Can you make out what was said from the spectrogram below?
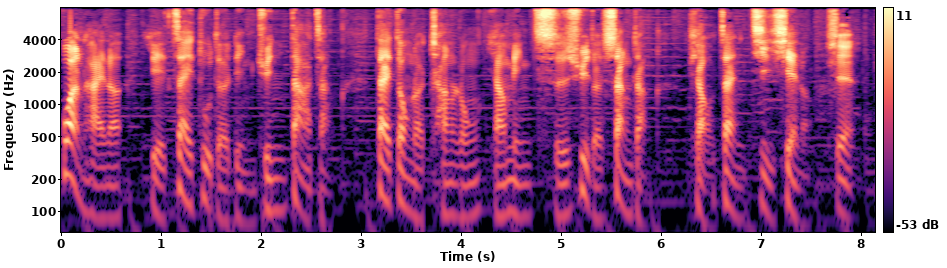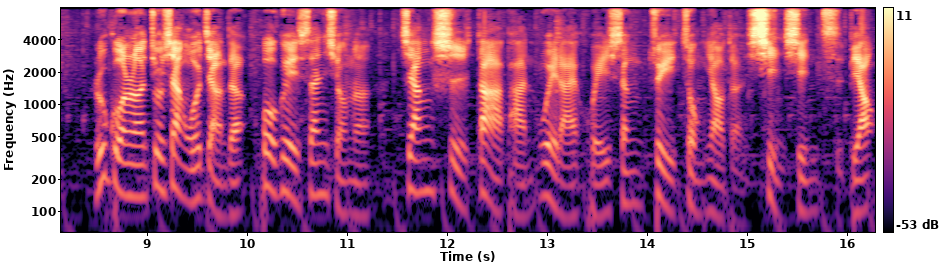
万海呢也再度的领军大涨，带动了长荣、阳明持续的上涨，挑战季线了。是，如果呢，就像我讲的，货柜三雄呢，将是大盘未来回升最重要的信心指标。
